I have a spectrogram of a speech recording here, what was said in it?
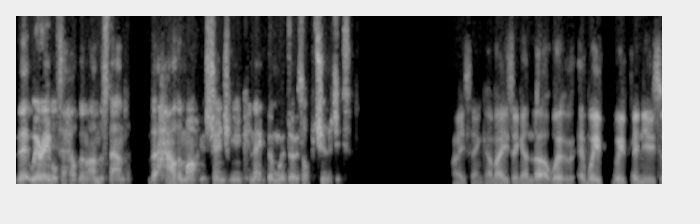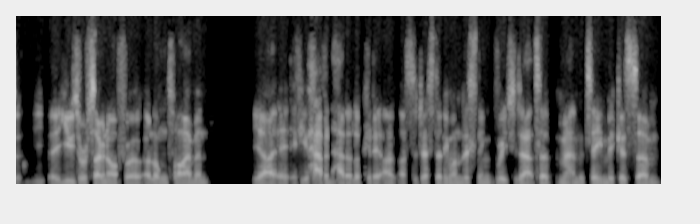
that we're able to help them understand that how the market's changing and connect them with those opportunities. Amazing, amazing, and look, we've we've been user, a user of Sønr for a long time, and yeah, if you haven't had a look at it, I, I suggest anyone listening reaches out to Matt and the team because um,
